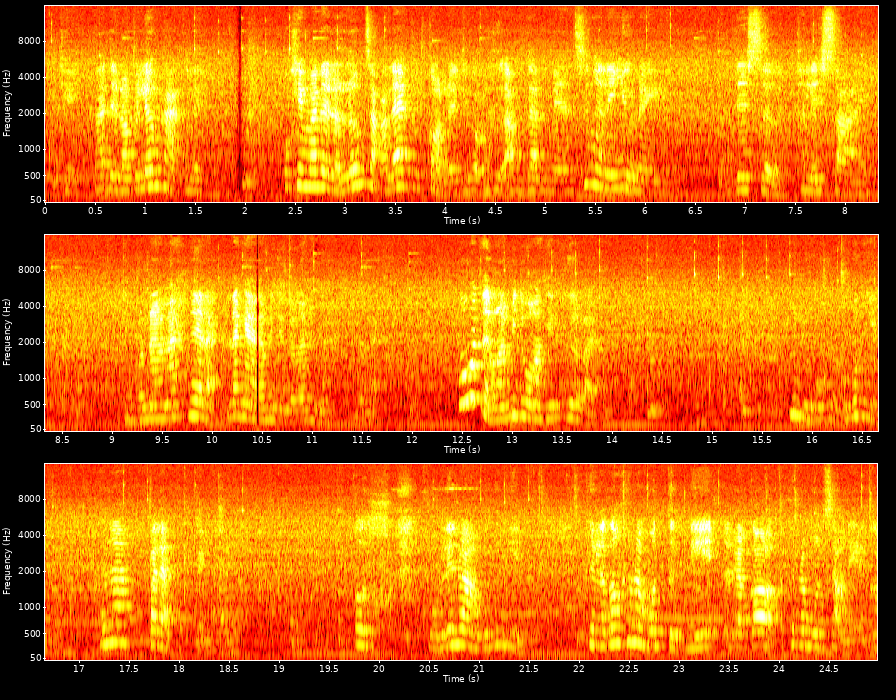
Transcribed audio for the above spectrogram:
โอเคแล้วเดี๋ยวเราไปเริ่มหากันเลย โอเคมาเดี๋ยวเราเริ่มจากอันแรกกันก่อนเลยดีกว่าคืออัมดันแมนซึ่งอันนี้อยู่ในเดสเซอร์ทะเลทรายเห็นบนนั้นไหมเนี่ยแหละนั่นไงมันอยู่ตรงนั้นเห็นไหมนั่นแหละเพราะว่าแต่ตรงนั้นมีดวงอาทิตย์คืออะไรอะไม่รู้ผมก็เพิ่งเห็นมันน่าประดับตกแต่งใช่เออผมเล่นมาผมก็เพิ่งเห็นคือเราต้องขึ้นมาบนตึกนี้ แล้วก็ขึ้นมาบนเสานี้แล้วก็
